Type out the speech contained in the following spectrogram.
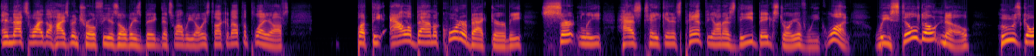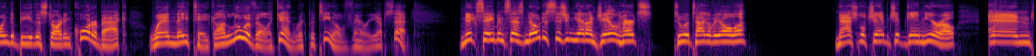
And that's why the Heisman Trophy is always big. That's why we always talk about the playoffs. But the Alabama quarterback derby certainly has taken its pantheon as the big story of week one. We still don't know who's going to be the starting quarterback when they take on Louisville. Again, Rick Pitino very upset. Nick Saban says no decision yet on Jalen Hurts, Tua Tagovailoa, national championship game hero, and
